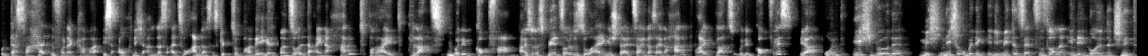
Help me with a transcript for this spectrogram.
und das Verhalten vor der Kamera ist auch nicht anders als woanders. Es gibt so ein paar Regeln. Man sollte eine Handbreit Platz über dem Kopf haben. Also das Bild sollte so eingestellt sein, dass eine Handbreit Platz über dem Kopf ist. Ja, und ich würde mich nicht unbedingt in die Mitte setzen, sondern in den goldenen Schnitt.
